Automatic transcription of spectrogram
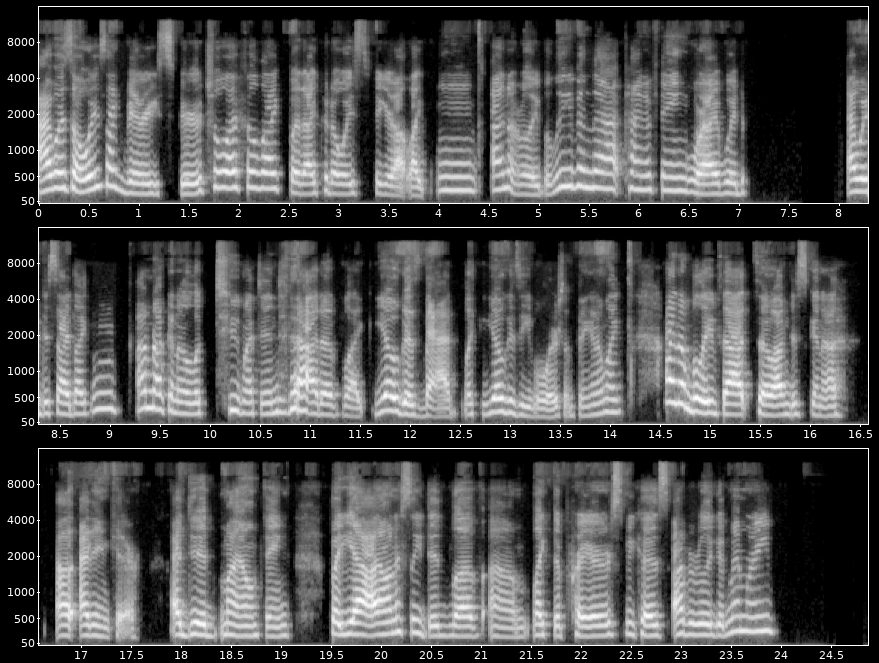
I was always like very spiritual, I feel like, but I could always figure out like, mm, I don't really believe in that kind of thing where I would I would decide like mm, I'm not gonna look too much into that of like yoga's bad, like yoga's evil or something. And I'm like, I don't believe that, so I'm just gonna. I, I didn't care. I did my own thing, but yeah, I honestly did love um like the prayers because I have a really good memory.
